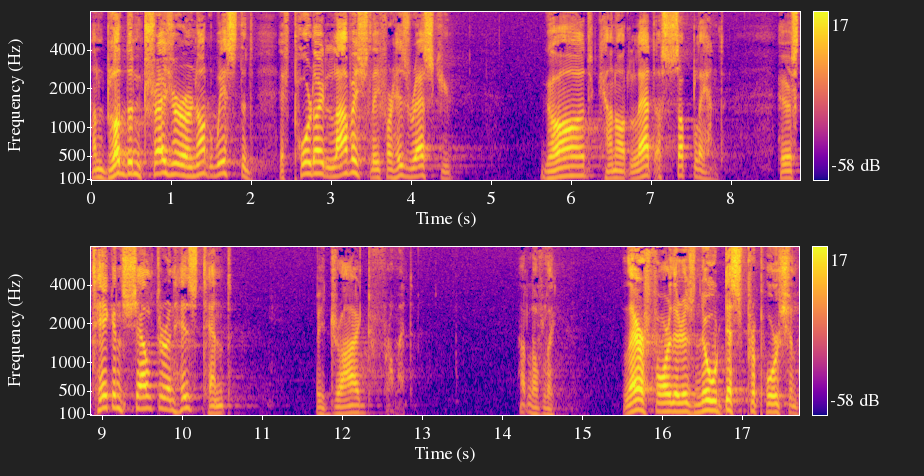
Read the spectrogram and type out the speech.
and blood and treasure are not wasted if poured out lavishly for his rescue. God cannot let a suppliant who has taken shelter in his tent be dragged from it. That lovely. Therefore, there is no disproportion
